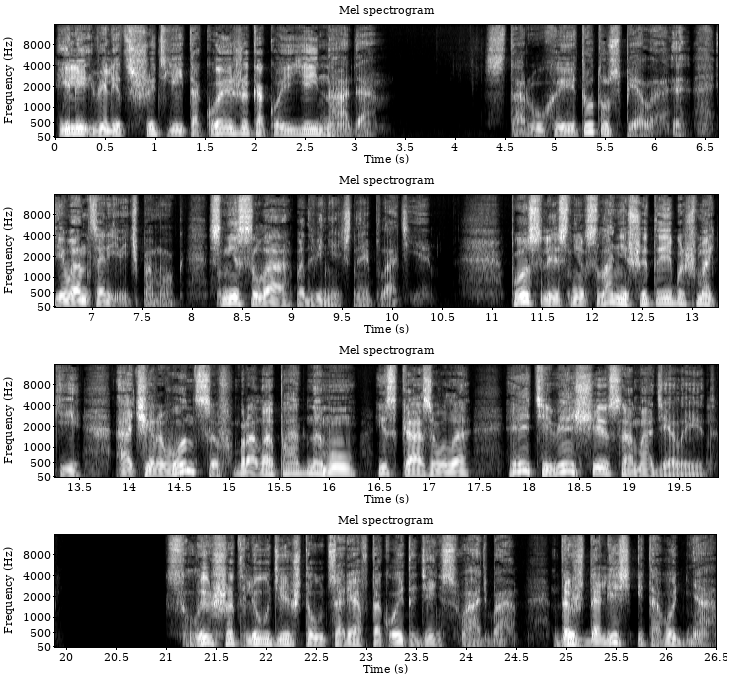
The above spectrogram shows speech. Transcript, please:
или велит сшить ей такое же, какое ей надо. Старуха и тут успела. Иван-царевич помог. Снесла подвенечное платье. После снесла нешитые башмаки, а червонцев брала по одному и сказывала, эти вещи сама делает. Слышат люди, что у царя в такой-то день свадьба. Дождались и того дня.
